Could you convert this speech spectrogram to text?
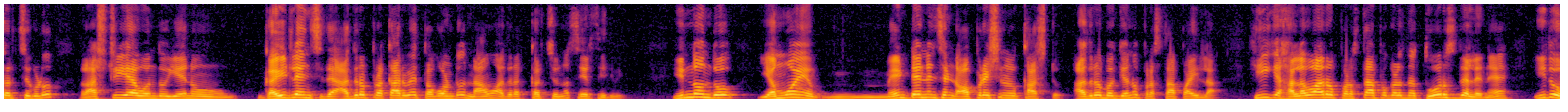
ಖರ್ಚುಗಳು ರಾಷ್ಟ್ರೀಯ ಒಂದು ಏನು ಗೈಡ್ಲೈನ್ಸ್ ಇದೆ, ಅದರ ಪ್ರಕಾರವೇ ತಗೊಂಡು ನಾವು ಅದರ ಖರ್ಚನ್ನು ಸೇರಿಸಿದ್ವಿ. ಇನ್ನೊಂದು M O maintenance and operational cost ಅದರ ಬಗ್ಗೆನೂ ಪ್ರಸ್ತಾಪ ಇಲ್ಲ. ಹೀಗೆ ಹಲವಾರು ಪ್ರಸ್ತಾಪಗಳನ್ನು ತೋರಿಸ್ದಲೇ ಇದು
